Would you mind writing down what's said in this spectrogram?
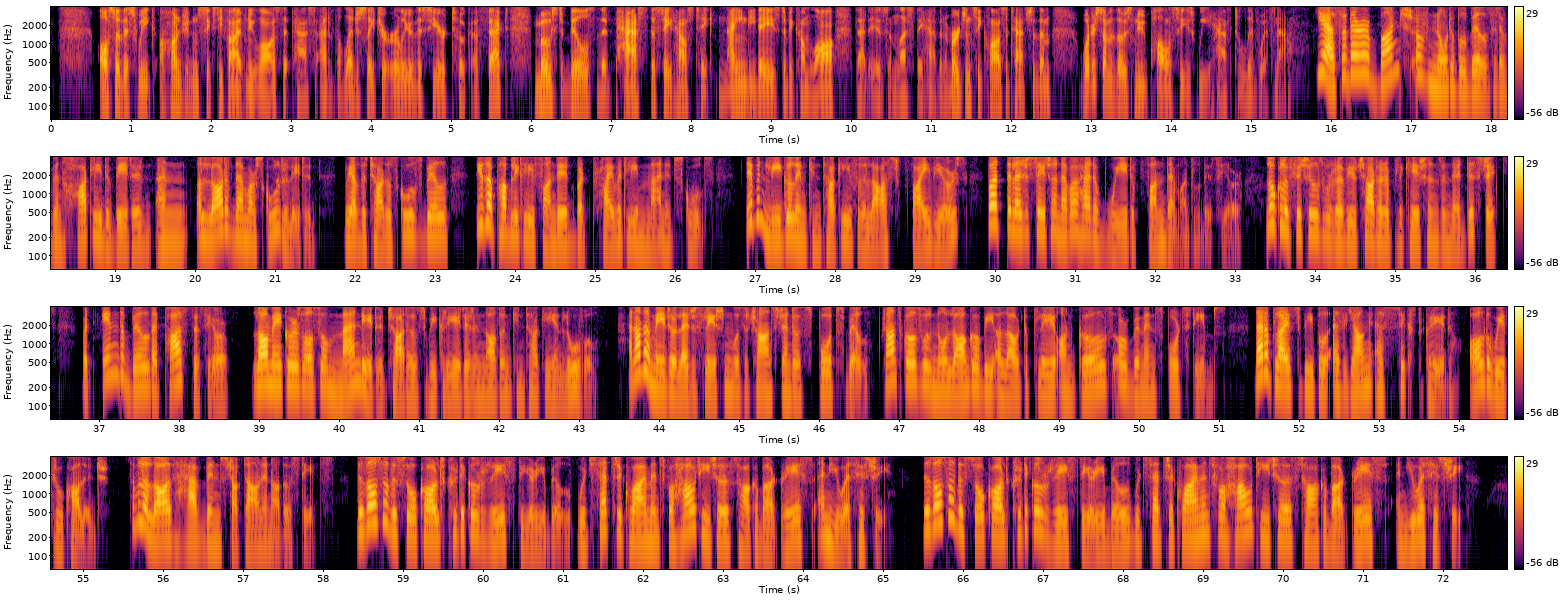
Also, this week, 165 new laws that passed out of the legislature earlier this year took effect. Most bills that pass the State House take 90 days to become law. That is, unless they have an emergency clause attached to them. What are some of those new policies we have to live with now? Yeah, so there are a bunch of notable bills that have been hotly debated, and a lot of them are school related. We have the Charter Schools Bill. These are publicly funded but privately managed schools. They've been legal in Kentucky for the last five years but the legislature never had a way to fund them until this year. Local officials would review charter applications in their districts, but in the bill that passed this year, lawmakers also mandated charters to be created in northern Kentucky and Louisville. Another major legislation was the transgender sports bill. Trans girls will no longer be allowed to play on girls' or women's sports teams. That applies to people as young as sixth grade, all the way through college. Similar laws have been struck down in other states. There's also the so called critical race theory bill, which sets requirements for how teachers talk about race and U.S. history. There's also the so called critical race theory bill, which sets requirements for how teachers talk about race and U.S. history.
